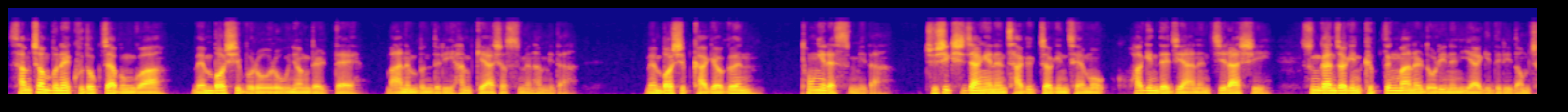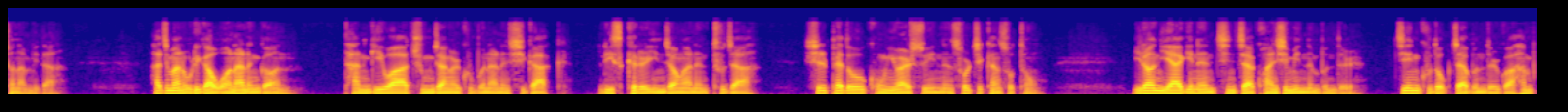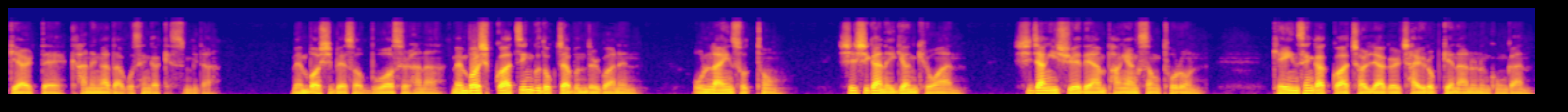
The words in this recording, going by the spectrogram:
3,000분의 구독자분과 멤버십으로 운영될 때 많은 분들이 함께 하셨으면 합니다. 멤버십 가격은 통일했습니다. 주식 시장에는 자극적인 제목, 확인되지 않은 찌라시, 순간적인 급등만을 노리는 이야기들이 넘쳐납니다. 하지만 우리가 원하는 건 단기와 중장을 구분하는 시각, 리스크를 인정하는 투자, 실패도 공유할 수 있는 솔직한 소통. 이런 이야기는 진짜 관심 있는 분들, 찐 구독자분들과 함께할 때 가능하다고 생각했습니다. 멤버십에서 무엇을 하나? 멤버십과 찐 구독자분들과는 온라인 소통, 실시간 의견 교환, 시장 이슈에 대한 방향성 토론, 개인 생각과 전략을 자유롭게 나누는 공간,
